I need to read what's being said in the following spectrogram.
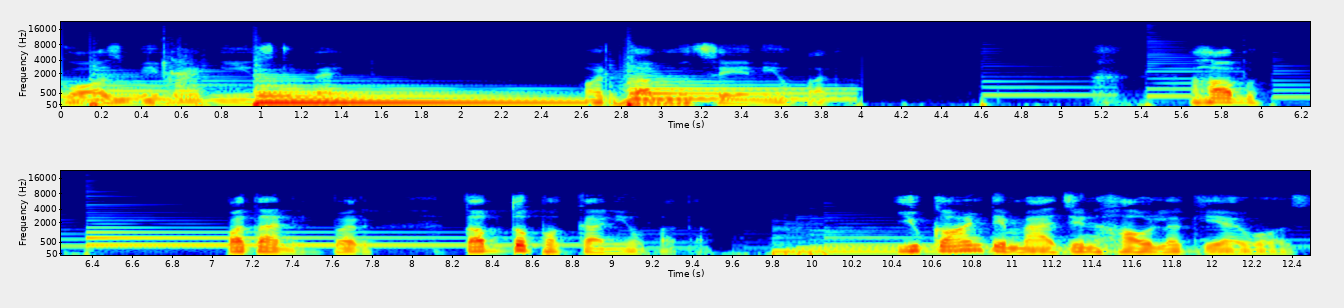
caused me my knees to bend और तब मुझसे ये नहीं हो पाता। अब पता नहीं पर तब तो पक्का नहीं हो पाता you can't imagine how lucky I was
